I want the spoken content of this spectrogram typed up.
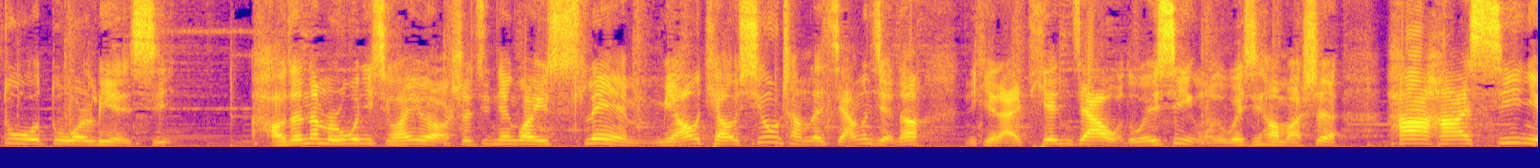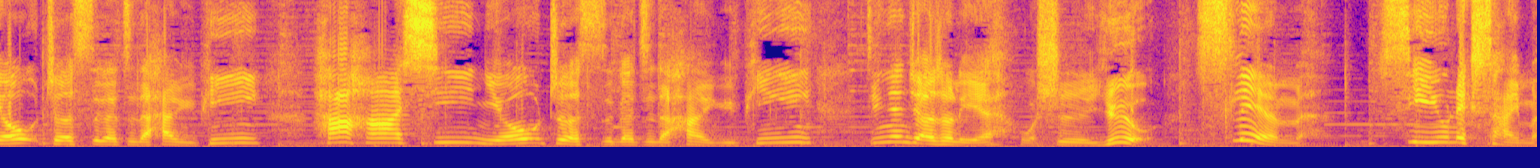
多多练习。好的，那么如果你喜欢岳老师今天关于 slim 苗条修长的讲解呢，你可以来添加我的微信，我的微信号码是哈哈犀牛这四个字的汉语拼音，哈哈犀牛这四个字的汉语拼音。今天就到这里，我是 You Slim，See you next time。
